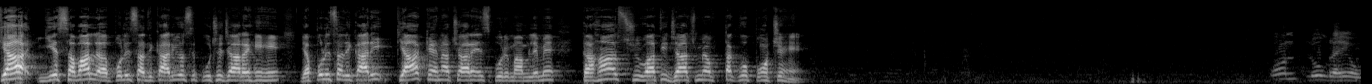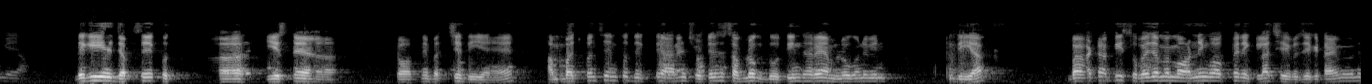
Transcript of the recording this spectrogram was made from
क्या ये सवाल पुलिस अधिकारियों से पूछे जा रहे हैं? या पुलिस अधिकारी क्या कहना चाह रहे हैं इस पूरे मामले में? कहाँ शुरुआती जाँच में अब तक वो पहुँचे हैं? कौन रहे होंगे यहाँ देखिए, ये जब से कुछ ये इसने तो अपने बच्चे दिए हैं, हम बचपन से इनको देखते आ रहे हैं, छोटे से सब लोग दो तीन है, हम लोगों ने भी दिया। बट अभी सुबह जब मैं मॉर्निंग वॉक पे निकला छह बजे के टाइम में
